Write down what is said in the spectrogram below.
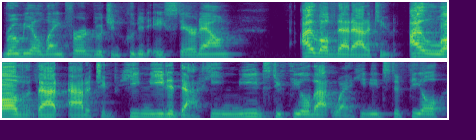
Romeo Langford, which included a stare down, I love that attitude. I love that attitude. He needed that. He needs to feel that way. He needs to feel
